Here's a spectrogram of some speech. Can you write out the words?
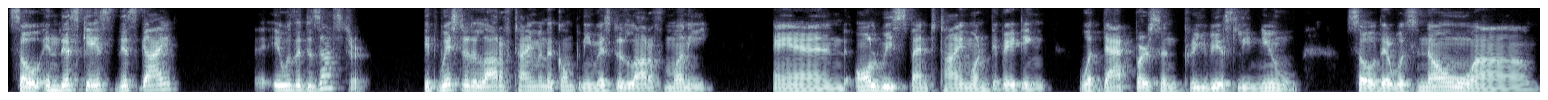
so in this case, this guy, it was a disaster. It wasted a lot of time in the company, wasted a lot of money, and all we spent time on debating what that person previously knew. So there was no um,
